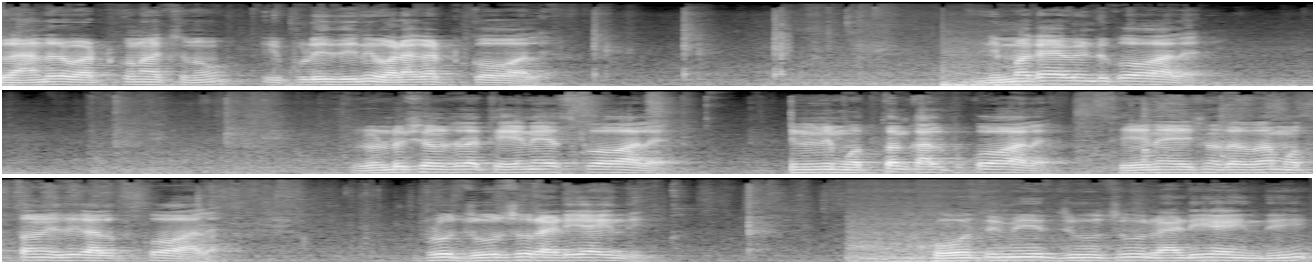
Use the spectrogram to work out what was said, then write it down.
గ్రైండర్ పట్టుకొని వచ్చినాం. ఇప్పుడు దీన్ని వడగట్టుకోవాలి. నిమ్మకాయ పిండుకోవాలి. రెండు చెంచాల తేనె వేసుకోవాలి. దీనిని మొత్తం కలుపుకోవాలి. తేనె వేసిన తర్వాత మొత్తం ఇది కలుపుకోవాలి. ఇప్పుడు జ్యూసు రెడీ అయింది. కొత్తిమీర జ్యూసు రెడీ అయింది.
